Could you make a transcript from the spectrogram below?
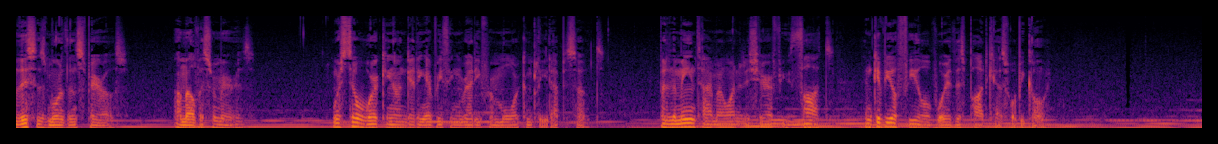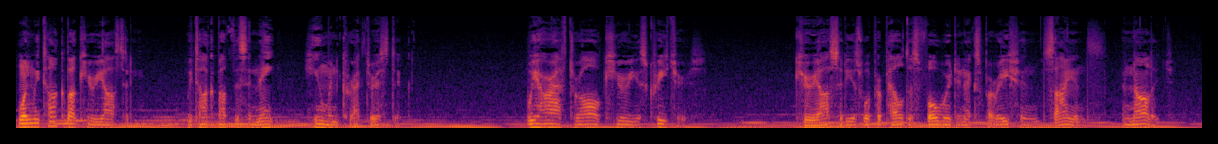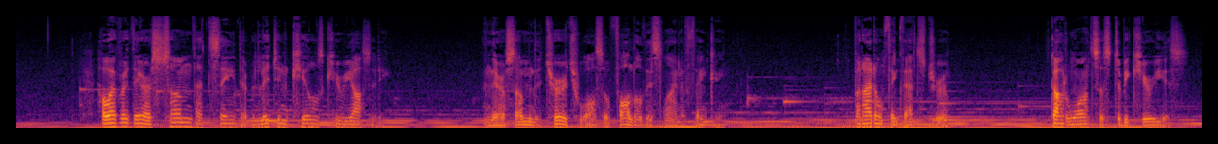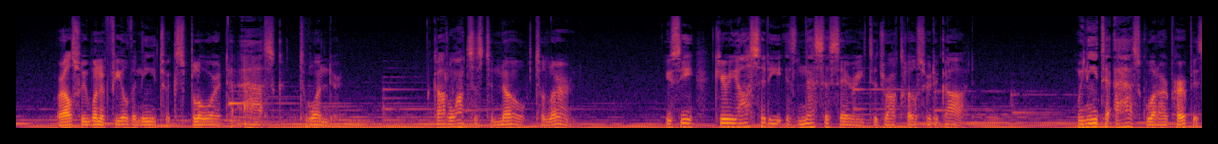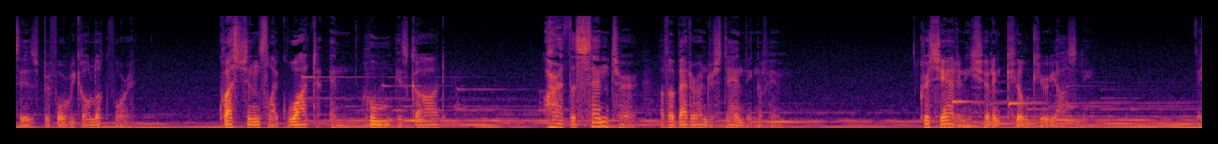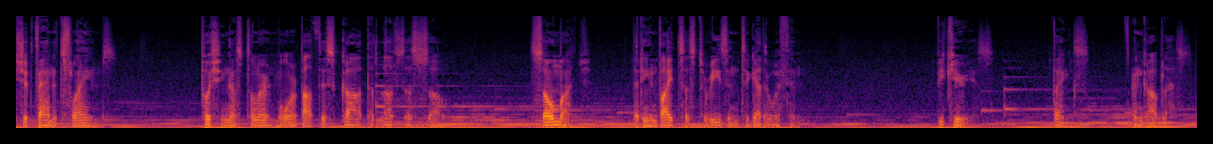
This is More Than Sparrows. I'm Elvis Ramirez. We're still working on getting everything ready for more complete episodes. But in the meantime, I wanted to share a few thoughts and give you a feel of where this podcast will be going. When we talk about curiosity, we talk about this innate human characteristic. We are, after all, curious creatures. Curiosity is what propelled us forward in exploration, science, and knowledge. However, there are some that say that religion kills curiosity. And there are some in the church who also follow this line of thinking. But I don't think that's true. God wants us to be curious, or else we wouldn't feel the need to explore, to ask, to wonder. God wants us to know, to learn. You see, curiosity is necessary to draw closer to God. We need to ask what our purpose is before we go look for it. Questions like what and who is God are at the center of a better understanding of Him. Christianity shouldn't kill curiosity. It should fan its flames, pushing us to learn more about this God that loves us so, so much that He invites us to reason together with Him. Be curious. Thanks, and God bless.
